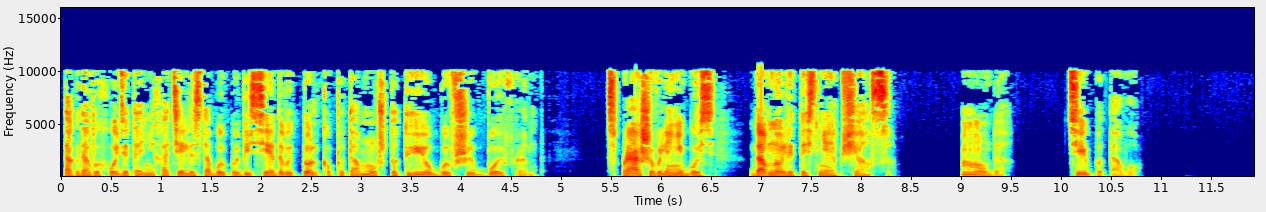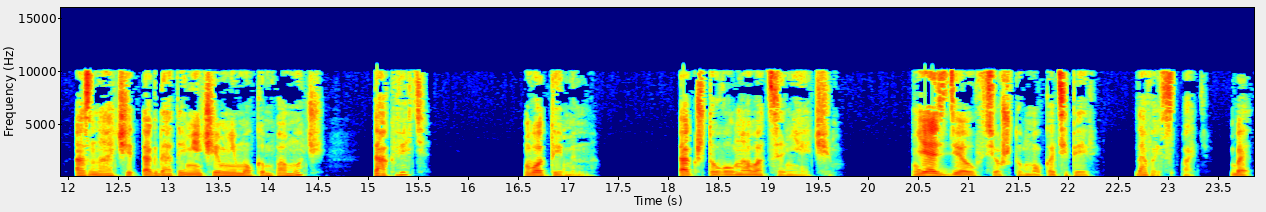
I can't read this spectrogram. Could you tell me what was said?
Тогда, выходит, они хотели с тобой побеседовать только потому, что ты ее бывший бойфренд? Спрашивали, небось, давно ли ты с ней общался? Ну да, типа того. А значит, тогда ты ничем не мог им помочь? Так ведь? Вот именно. Так что волноваться не о чем. Я сделал все, что мог, а теперь давай спать, Бет.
